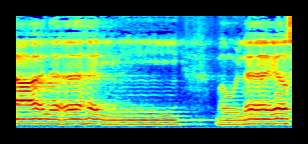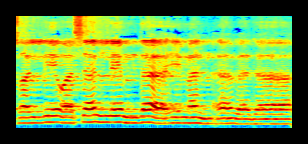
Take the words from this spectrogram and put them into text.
على هرمي. مولاي صل وسلم دائما أبدا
